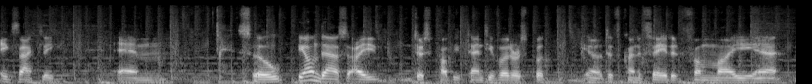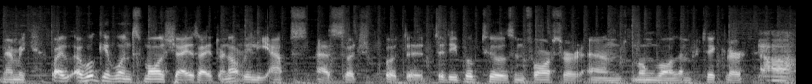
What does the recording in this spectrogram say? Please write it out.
exactly. Um, so beyond that, I there's probably plenty of others, but you know they've kind of faded from my uh, memory. Well, I will give one small shout out. They're not really apps as such, but the, the debug tools Enforcer and Mungwall in particular oh,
